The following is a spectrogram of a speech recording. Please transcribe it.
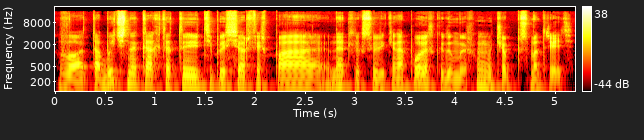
Вот. Обычно как-то ты типа серфишь по Netflix или Кинопоиск и думаешь, ну, что посмотреть.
